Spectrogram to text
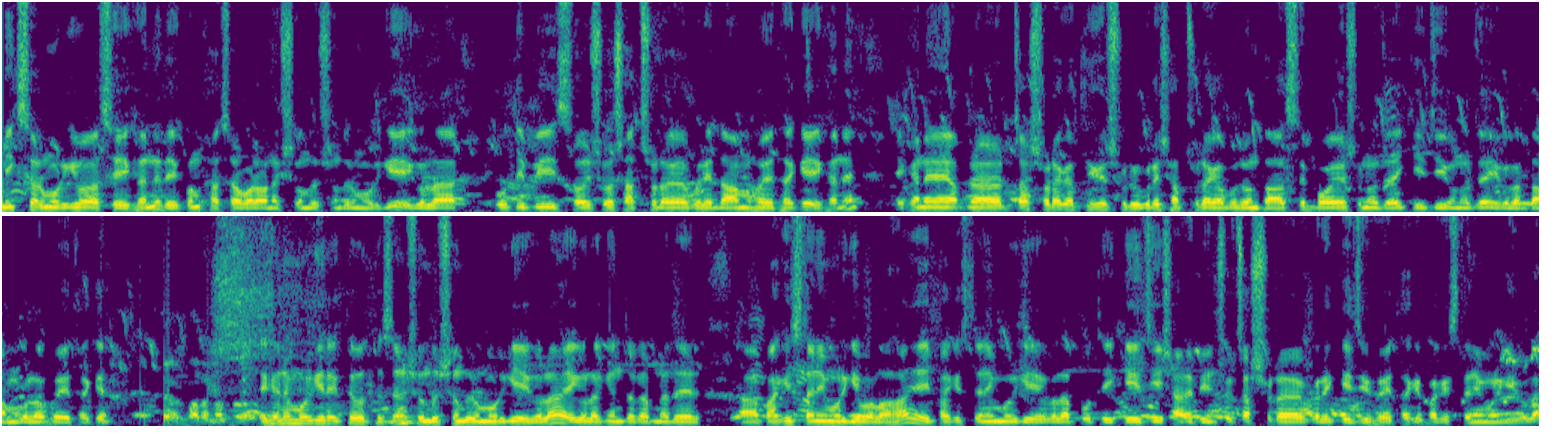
মিক্সার মুরগিও আছে এখানে। দেখুন খাঁচা ভরা অনেক সুন্দর সুন্দর মুরগি। এগুলা প্রতি পিস ছয়শো সাতশো টাকা করে দাম হয়ে থাকে এখানে। এখানে আপনার চারশো টাকা থেকে শুরু করে সাতশো টাকা পর্যন্ত আছে। বয়স অনুযায়ী, কেজি অনুযায়ী এগুলোর দামগুলো হয়ে থাকে। এখানে মুরগি দেখতে পাচ্ছেন, সুন্দর সুন্দর মুরগি এগুলা। এগুলা কিন্তু আপনাদের পাকিস্তানি মুরগি বলা হয়। এই পাকিস্তানি মুরগি এগুলা প্রতি কেজি সাড়ে তিনশো, চারশো টাকা করে কেজি হয়ে থাকে পাকিস্তানি মুরগিগুলা।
